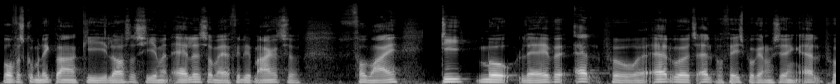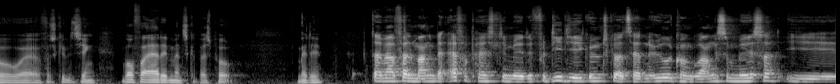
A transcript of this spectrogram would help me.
hvorfor skulle man ikke bare give los og sige, at alle, som er affiliate marketer for mig, de må lave alt på AdWords, alt på Facebook-annoncering, alt på øh, forskellige ting. Hvorfor er det, man skal passe på med det? Der er i hvert fald mange, der er forpasselige med det, fordi de ikke ønsker at tage den øgede konkurrence med sig, i,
